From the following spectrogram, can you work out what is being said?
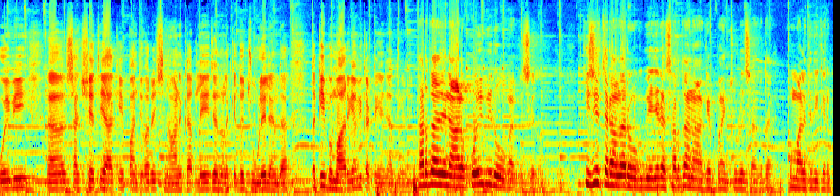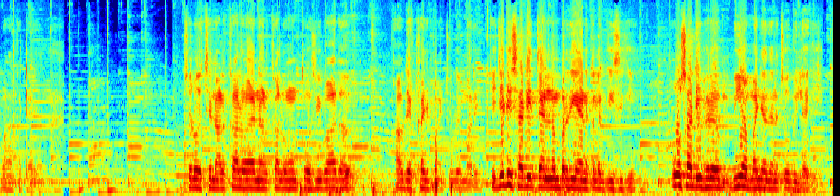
ਕੋਈ ਵੀ ਸ਼ਖਸ ਇੱਥੇ ਆ ਕੇ ਪੰਜ ਵਾਰ ਇਸ਼ਨਾਨ ਕਰ ਲੇ ਜਾਂ ਨਲਕੇ ਤੋਂ ਚੂਲੇ ਲੈਂਦਾ ਤਾਂ ਕਈ ਬਿਮਾਰੀਆਂ ਵੀ ਕੱਟੀਆਂ ਜਾਂਦੀਆਂ ਨੇ। ਸਰਦਾ ਦੇ ਨਾਲ ਕੋਈ ਵੀ ਰੋਗ ਆ ਕਿਸੇ ਦਾ। ਕਿਸੇ ਤਰ੍ਹਾਂ ਦਾ ਰੋਗ ਵੀ ਹੈ ਜਿਹੜਾ ਸਰਦਾ ਨਾ ਆ ਕੇ ਪੰਜ ਚੂਲੇ ਸਕਦਾ ਉਹ ਮਾਲਕ ਦੀ ਕਿਰਪਾ ਨਾਲ ਕੱਟਿਆ ਜਾਂਦਾ ਹੈ। ਚਲੋ ਇੱਥੇ ਨਲਕਾ ਲਵਾਇਆ ਨਲਕਾ ਲਵਾਉਣ ਤੋਂ ਅਸੀਂ ਬਾਅਦ ਆਪਦੇ ਅੱਖਾਂ 'ਚ ਪੰਜ ਚੂਲੇ ਮਾਰੇ। ਤੇ ਜਿਹੜੀ ਸਾਡੀ 3 ਨੰਬਰ ਦੀ ਐਨਕ ਲੱਗੀ ਸੀਗੀ ਉਹ ਸਾਡੀ ਫਿਰ 20 ਬਾਈਆਂ ਦਿਨ ਚ ਉਹ ਵੀ ਲੈ ਗਈ।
